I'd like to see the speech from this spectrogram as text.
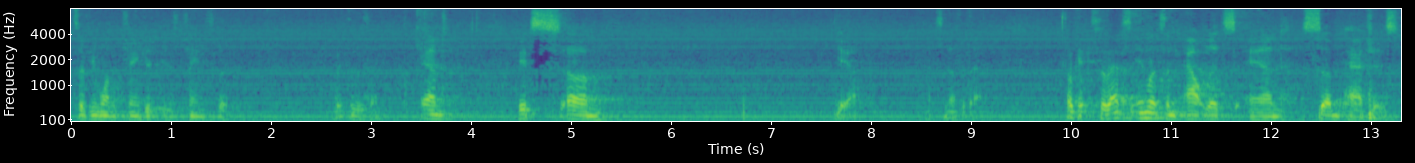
so if you want to change it, you just change the width of the thing. And it's um, yeah, that's enough of that. Okay, so that's inlets and outlets and sub patches.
